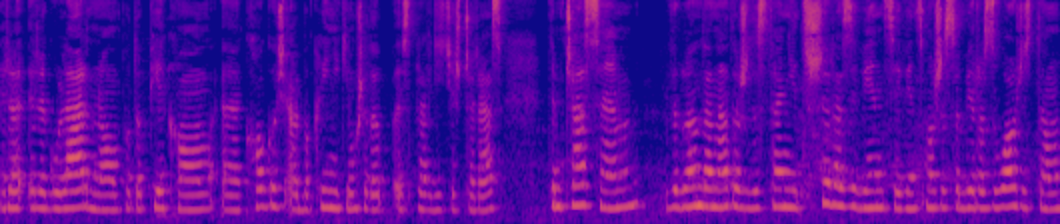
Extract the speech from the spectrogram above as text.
re regularną pod opieką e, kogoś albo kliniki, muszę to e, sprawdzić jeszcze raz. Tymczasem wygląda na to, że dostanie trzy razy więcej, więc może sobie rozłożyć tą,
